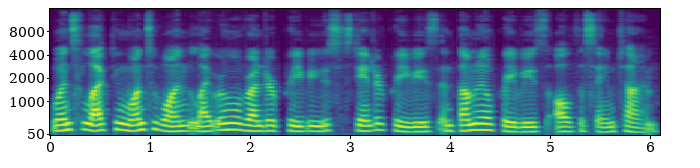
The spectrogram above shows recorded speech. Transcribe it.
When selecting one-to-one, Lightroom will render previews, standard previews, and thumbnail previews all at the same time.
